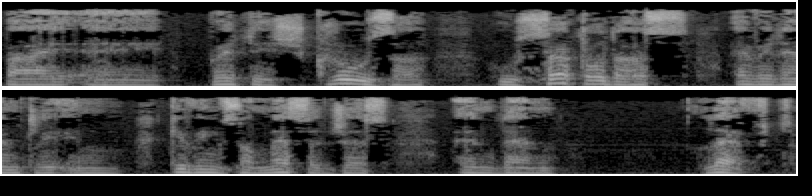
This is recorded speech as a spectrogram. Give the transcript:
by a British cruiser who circled us, evidently in giving some messages, and then left.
